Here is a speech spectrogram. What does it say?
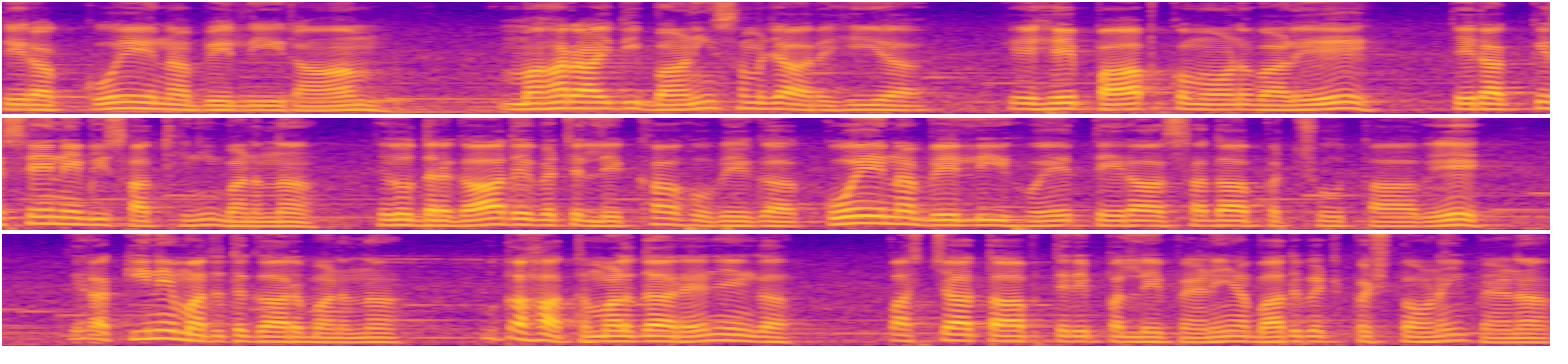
ਤੇਰਾ ਕੋਏ ਨਾ ਬੇਲੀ RAM ਮਹਾਰਾਜ ਦੀ ਬਾਣੀ ਸਮਝਾ ਰਹੀ ਆ ਕਿ ਇਹ ਪਾਪ ਕਮਾਉਣ ਵਾਲੇ ਤੇਰਾ ਕਿਸੇ ਨੇ ਵੀ ਸਾਥੀ ਨਹੀਂ ਬਣਨਾ। ਜਦੋਂ ਦਰਗਾਹ ਦੇ ਵਿੱਚ ਲੇਖਾ ਹੋਵੇਗਾ, ਕੋਈ ਨਾ ਬੇਲੀ ਹੋਏ, ਤੇਰਾ ਸਦਾ ਪਛੋਤਾਵੇ ਤੇਰਾ ਕਿਹਨੇ ਮਦਦਗਾਰ ਬਣਨਾ? ਤੂੰ ਤਾਂ ਹੱਥ ਮਲਦਾ ਰਹਿ ਜਾਏਗਾ। ਪਛਤਾਤਾਪ ਤੇਰੇ ਪੱਲੇ ਪੈਣੇ ਆ, ਬਾਅਦ ਵਿੱਚ ਪਛਤਾਉਣਾ ਹੀ ਪੈਣਾ।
